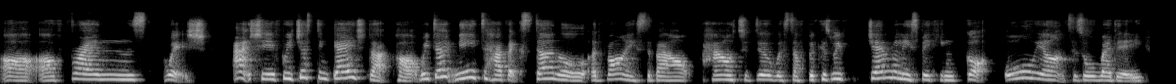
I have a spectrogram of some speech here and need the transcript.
our, our friends, which actually, if we just engage that part, we don't need to have external advice about how to deal with stuff because we've generally speaking got all the answers already,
